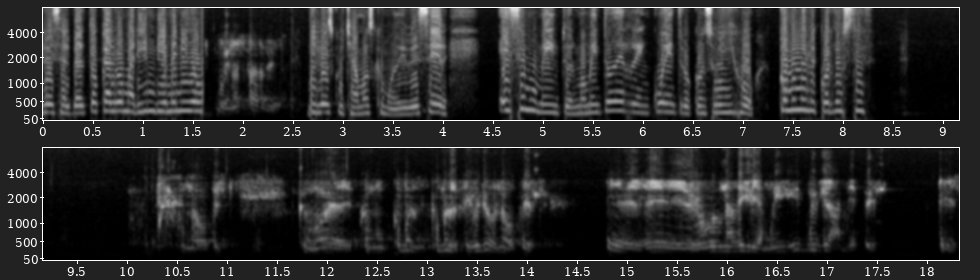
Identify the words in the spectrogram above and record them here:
Luis Alberto Calvo Marín, bienvenido. Buenas tardes. Y lo escuchamos como debe ser. Ese momento, el momento de reencuentro con su hijo, ¿cómo lo recuerda usted? Como, como, como, les digo yo, no, pues eh, una alegría muy muy grande, pues, es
